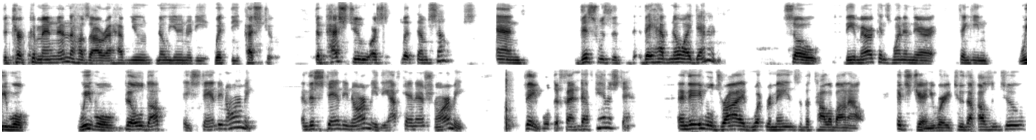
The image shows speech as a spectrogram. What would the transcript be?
The Turkmen and the Hazara have un- no unity with the Pashto. The Pashto are split themselves, and this was the they have no identity. So the Americans went in there thinking we will we will build up a standing army. And this standing army, the Afghan National Army, they will defend Afghanistan and they will drive what remains of the Taliban out. It's January 2002.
